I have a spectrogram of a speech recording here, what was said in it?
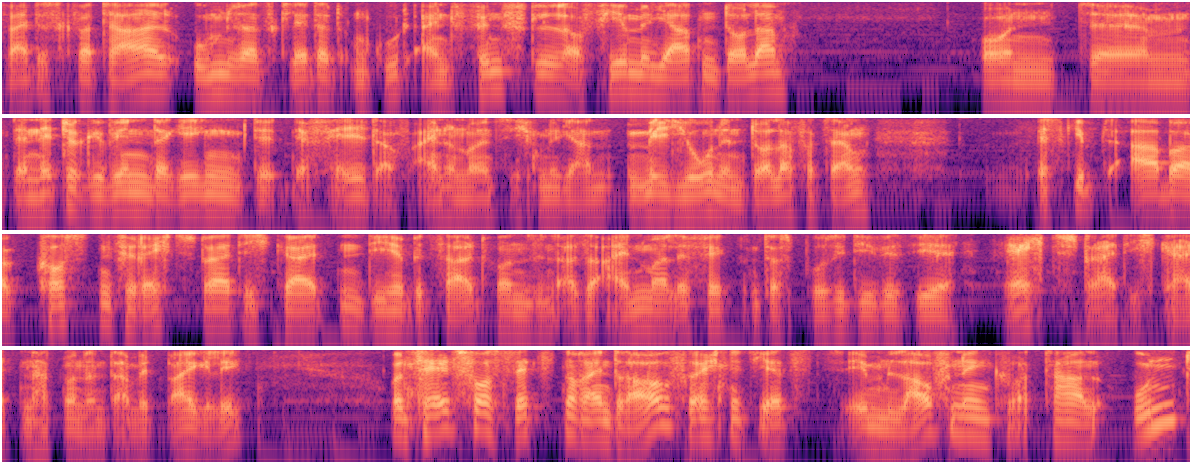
Zweites Quartal, Umsatz klettert um gut ein Fünftel auf 4 Milliarden Dollar. Und ähm, der Nettogewinn dagegen, der, der fällt auf 91 Milliarden, Millionen Dollar, Verzeihung. Es gibt aber Kosten für Rechtsstreitigkeiten, die hier bezahlt worden sind, also Einmaleffekt und das Positive siehe Rechtsstreitigkeiten hat man dann damit beigelegt. Und Salesforce setzt noch einen drauf, rechnet jetzt im laufenden Quartal und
